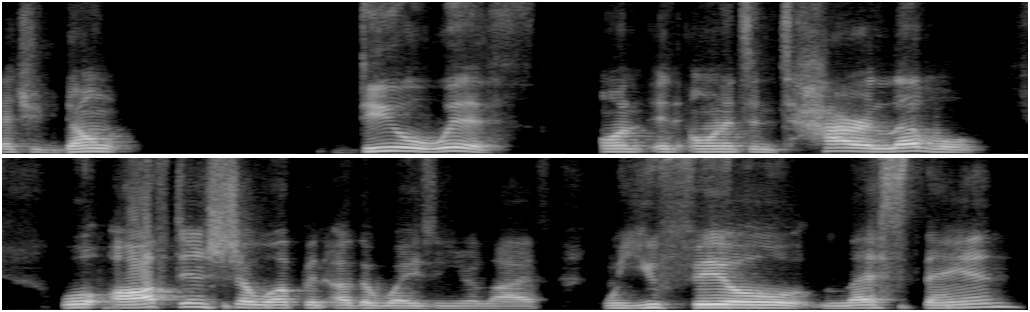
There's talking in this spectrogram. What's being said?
that you don't deal with on on its entire level will often show up in other ways in your life. When you feel less than,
